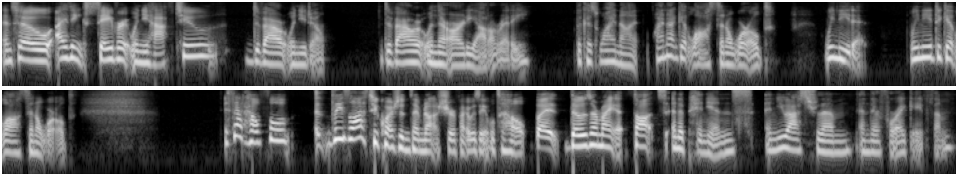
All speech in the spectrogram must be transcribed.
And so I think savor it when you have to, devour it when you don't. Devour it when they're already out already. Because why not? Why not get lost in a world? We need it. We need to get lost in a world. Is that helpful? These last two questions, I'm not sure if I was able to help, but those are my thoughts and opinions, and you asked for them, and therefore I gave them.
